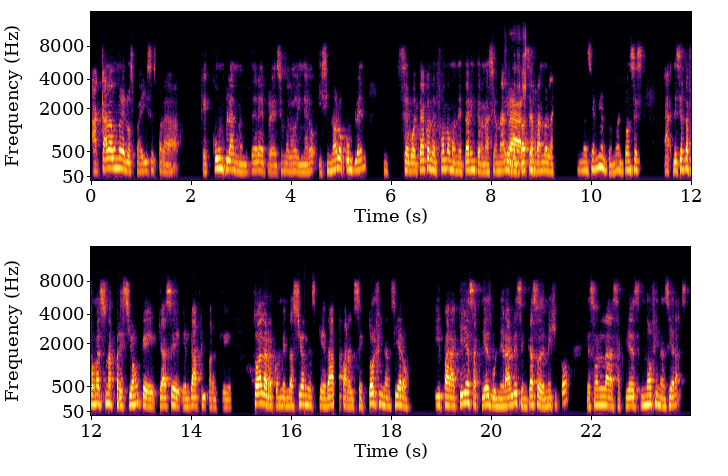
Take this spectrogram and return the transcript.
a cada uno de los países para que cumplan en materia de prevención del lavado de dinero y si no lo cumplen, se voltea con el Fondo Monetario Internacional y les va cerrando el financiamiento, ¿no? Entonces, ah, de cierta forma es una presión que, que hace el GAFI para que todas las recomendaciones que da para el sector financiero y para aquellas actividades vulnerables, en caso de México, que son las actividades no financieras,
